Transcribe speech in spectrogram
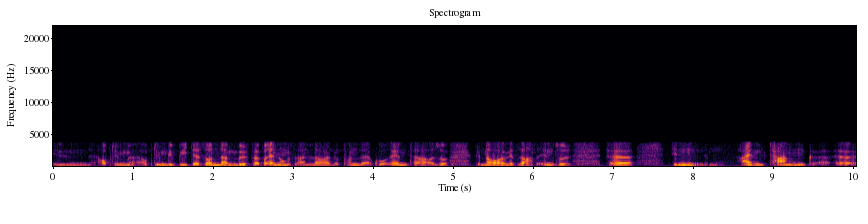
in, auf, dem, auf dem Gebiet der Sondermüllverbrennungsanlage von der Corenta, also genauer gesagt in so äh, in einem Tank äh,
